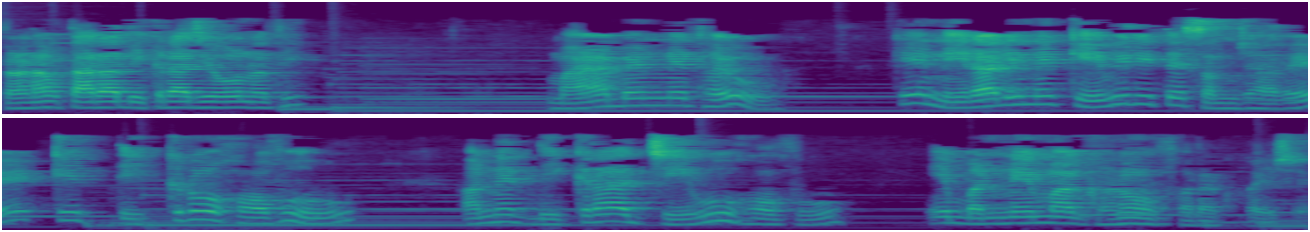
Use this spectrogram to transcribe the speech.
પ્રણવ તારા દીકરા જેવો નથી? માયાબેનને થયું કે નિરાલીને કેવી રીતે સમજાવે કે દીકરો હોવું અને દીકરા જેવું હોવું એ બંનેમાં ઘણો ફરક હોય છે.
